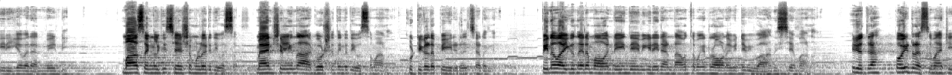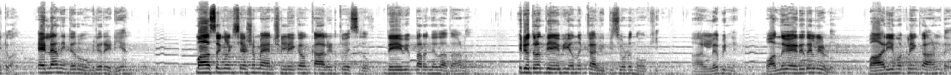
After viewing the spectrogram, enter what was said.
തിരികെ വരാൻ വേണ്ടി. മാസങ്ങൾക്ക് ശേഷമുള്ള ഒരു ദിവസം. മാൻഷനിൽ നിന്ന് ആഘോഷത്തിന്റെ ദിവസമാണ്. കുട്ടികളുടെ പേരിടൽ ചടങ്ങ്. പിന്നെ വൈകുന്നേരം മോഹന്റെയും ദേവിയുടെയും രണ്ടാമത്തെ മകൻ റോണവിന്റെ വിവാഹ നിശ്ചയമാണ്. രുദ്ര പോയി ഡ്രസ്സ് മാറ്റിയിട്ട് വാ. എല്ലാം നിന്റെ റൂമിൽ റെഡിയാ മാസങ്ങൾക്ക് ശേഷം മാൻഷനിലേക്ക് അവൻ കാലെടുത്ത് വെച്ചതും ദേവി പറഞ്ഞത് അതാണ്. രുദ്രൻ ദേവിയെ ഒന്ന് കലിപ്പിച്ചുകൊണ്ട് നോക്കി. അല്ല പിന്നെ വന്നു കയറിയതല്ലേ ഉള്ളൂ. ഭാര്യയും മക്കളെയും കാണണ്ടേ?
